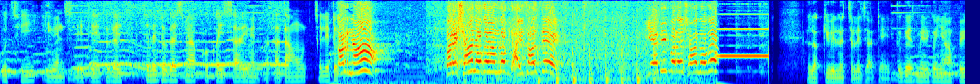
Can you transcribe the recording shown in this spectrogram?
कुछ ही इवेंट्स देते हैं। तो गैस चले तो गैस मैं आपको कई सारे इवेंट बताता हूँ। चले तो करना। परेशान हो गए हम लोग ढाई साल से। ये भी परेशान हो गए। लक्की विल में चले जाते हैं। तो गैस मेरे को यहाँ पे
